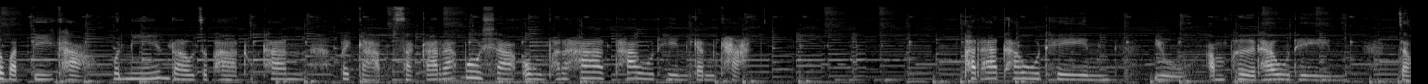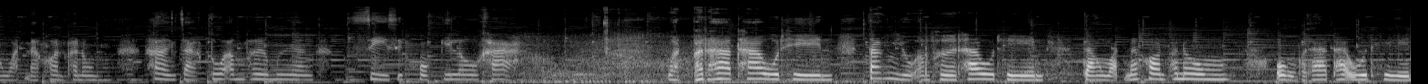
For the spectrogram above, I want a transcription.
สวัสดีค่ะ วันนี้เราจะพาทุกท่านไปกราบสักการะบูชาองค์พระธาตุท่าอุเทนกันค่ะ พระธาตุท่าอุเทน อยู่อำเภอท่าอุเทน จังหวัดนครพนม ห่างจากตัวอำเภอเมือง 46 กิโลค่ะ วัดพระธาตุท่าอุเทน ตั้งอยู่อำเภอท่าอุเทน จังหวัดนครพนม องค์พระธาตุท่าอุเทน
